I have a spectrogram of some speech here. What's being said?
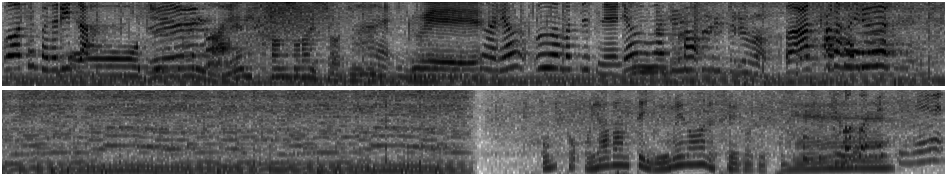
わあテンパイのリーチだ。おーすごい。年間ドラ1は十分ですね、グエ今リャンウーア待ちですね。リャンウーアかわりするわ。あ力入る。本当親番って夢のある制度ですね。そうですね。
